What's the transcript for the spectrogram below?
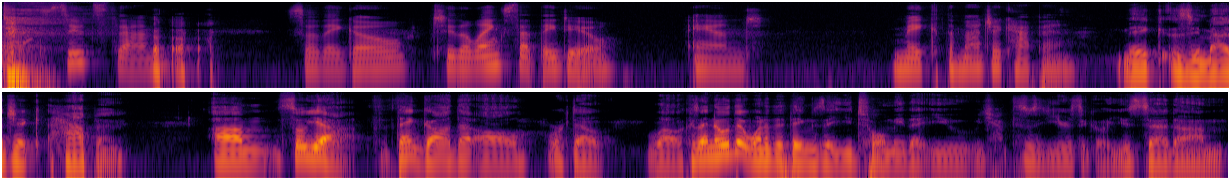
that suits them, so they go to the lengths that they do, and make the magic happen. Make the magic happen. Um, so yeah, thank God that all worked out well. Because I know that one of the things that you told me that you this was years ago. You said, um,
